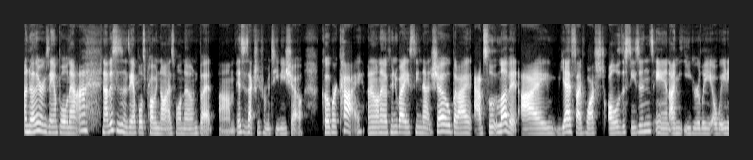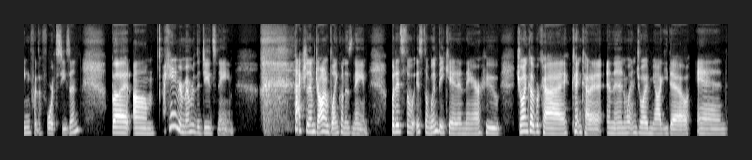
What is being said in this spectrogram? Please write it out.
another example now, now this is an example is probably not as well known, but um, this is actually from a TV show, Cobra Kai. I don't know if anybody's seen that show, but I absolutely love it. I yes, I've watched all of the seasons, and I'm eagerly awaiting for the fourth season. But um, I can't even remember the dude's name. actually, I'm drawing a blank on his name, but it's the it's the wimpy kid in there who joined Cobra Kai, couldn't cut it, and then went and joined Miyagi Do, and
